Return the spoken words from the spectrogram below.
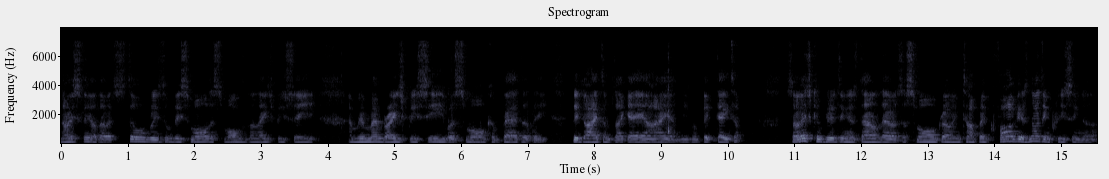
nicely, although it's still reasonably small. It's smaller than HPC. And remember, HPC was small compared to the big items like AI and even big data. So edge computing is down there as a small growing topic. Fog is not increasing uh,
